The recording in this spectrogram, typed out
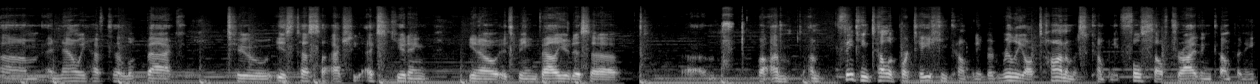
Um, and now we have to look back to is Tesla actually executing? You know, it's being valued as a um, I'm, I'm thinking teleportation company, but really autonomous company, full self-driving company.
